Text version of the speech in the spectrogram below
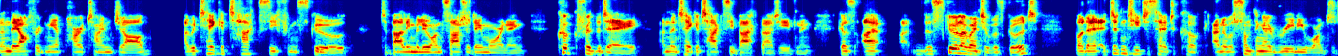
then they offered me a part time job. I would take a taxi from school to Ballymaloe on Saturday morning, cook for the day, and then take a taxi back that evening. Because I, the school I went to was good, but it didn't teach us how to cook, and it was something I really wanted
